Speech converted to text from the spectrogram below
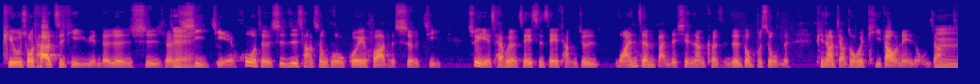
比如说他的肢体语言的认识的细节，或者是日常生活规划的设计，所以也才会有这一次这一堂就是完整版的线上课程。这都不是我们平常讲座会提到的内容，这样子。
